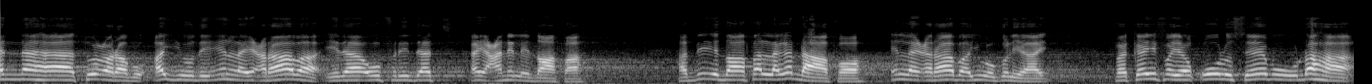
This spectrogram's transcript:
annahaa tucrabu ayudii in la icraaba idaa ufridat ay can ilidaafa haddii idaafa laga dhaafo in la icraabo ayuu ogol yahay fakayfa yaquulu see buu dhahaa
